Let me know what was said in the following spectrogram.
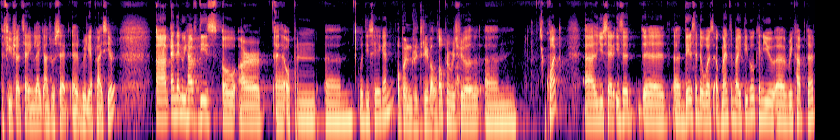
the few shot setting, like Andrew said, uh, really applies here. Um, and then we have this OR uh, open, um, what do you say again? Open retrieval. Open retrieval um, QuAC. Uh, you said is a, uh, a data set that was augmented by people. Can you uh, recap that?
